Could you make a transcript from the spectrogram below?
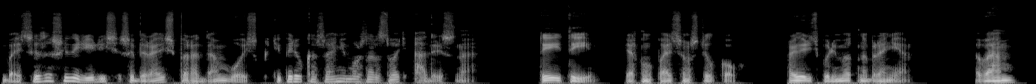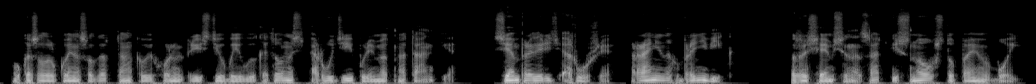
Бойцы зашевелились, собираясь по родам войск. Теперь указания можно раздавать адресно. Ты и ты, пятнул пальцем Стрелков. Проверить пулемет на броне. Вам, указал рукой на солдат в танковой форме, привести в боевую готовность орудие и пулемет на танке. Всем проверить оружие. Раненых в броневик. Возвращаемся назад и снова вступаем в бой.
